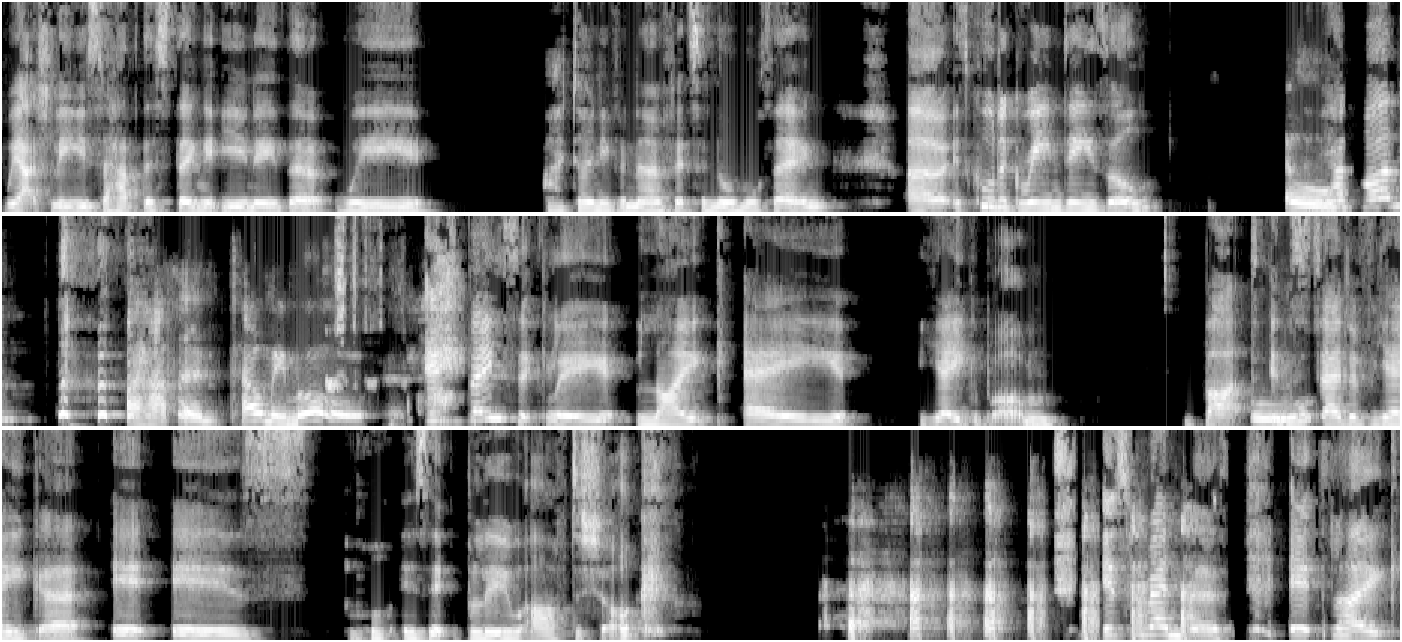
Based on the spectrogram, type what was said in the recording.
we actually used to have this thing at uni that we, I don't even know if it's a normal thing. Uh, it's called a green diesel. Have you Oh, had one? I haven't. Tell me more. It's basically like a Jaeger bomb, but Ooh. instead of Jaeger, it is what is it? Blue aftershock. It's horrendous. It's like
